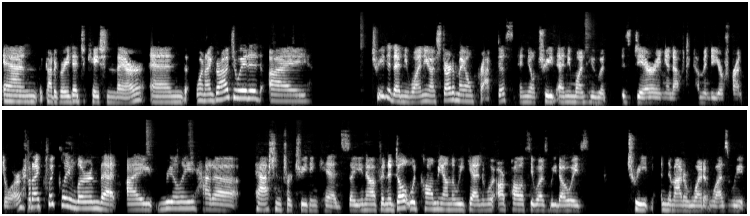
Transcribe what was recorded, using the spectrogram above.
and got a great education there. And when I graduated, I treated anyone. You know, I started my own practice and you'll treat anyone who is daring enough to come into your front door. But I quickly learned that I really had a passion for treating kids. So, you know, if an adult would call me on the weekend, our policy was we'd always treat and no matter what it was we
